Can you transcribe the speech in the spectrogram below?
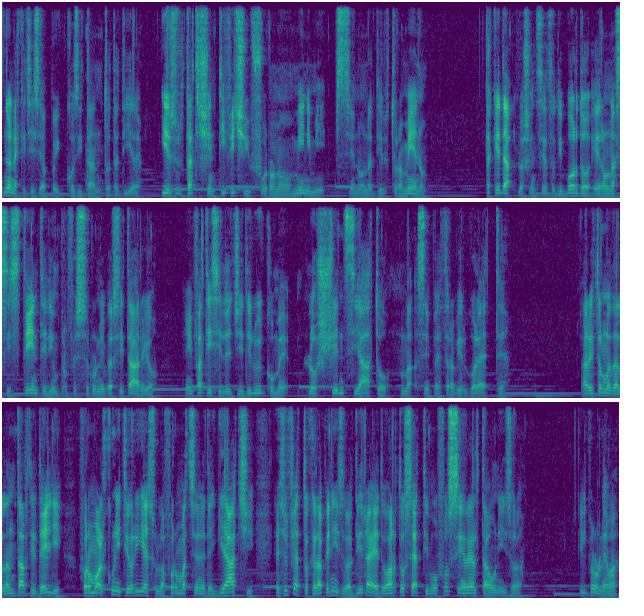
non è che ci sia poi così tanto da dire. I risultati scientifici furono minimi, se non addirittura meno. Takeda, lo scienziato di bordo, era un assistente di un professore universitario e infatti si legge di lui come lo scienziato, ma sempre tra virgolette. Al ritorno dall'Antartide egli formò alcune teorie sulla formazione dei ghiacci e sul fatto che la penisola di Re Edoardo VII fosse in realtà un'isola. Il problema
